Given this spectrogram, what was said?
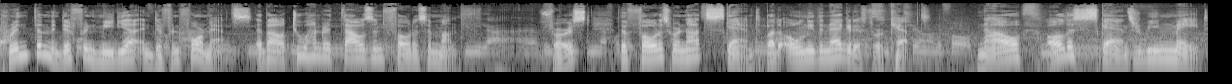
print them in different media in different formats, about 200,000 photos a month. First, the photos were not scanned, but only the negatives were kept. Now, all the scans are being made,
